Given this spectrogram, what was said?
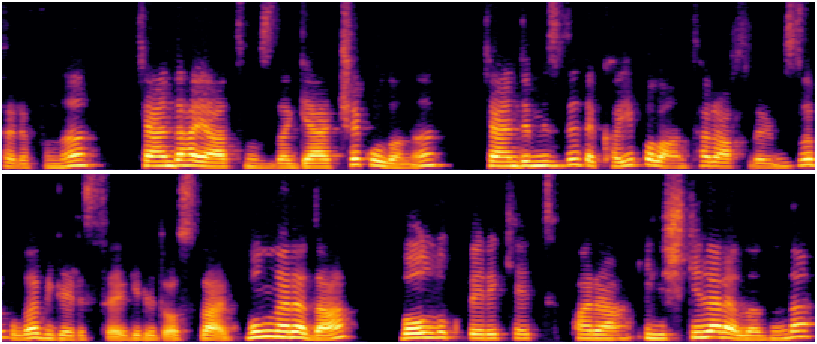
tarafını, kendi hayatımızda gerçek olanı, kendimizde de kayıp olan taraflarımızı bulabiliriz sevgili dostlar. Bunlara da bolluk, bereket, para, ilişkiler alanında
